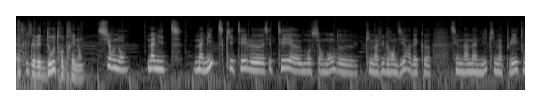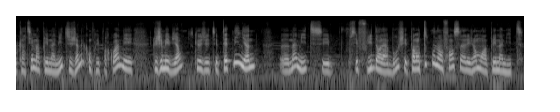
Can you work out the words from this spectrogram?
Est-ce que vous avez d'autres prénoms? Surnom, Mamite. Mamite, qui était le, c'était euh, mon surnom de, qui m'a vu grandir avec, euh, c'est ma mamie qui m'appelait, tout le quartier m'appelait Mamite. J'ai jamais compris pourquoi, mais que j'aimais bien, parce que j'étais peut-être mignonne. Euh, Mamite, c'est, c'est fluide dans la bouche, et pendant toute mon enfance, les gens m'ont appelé Mamite.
